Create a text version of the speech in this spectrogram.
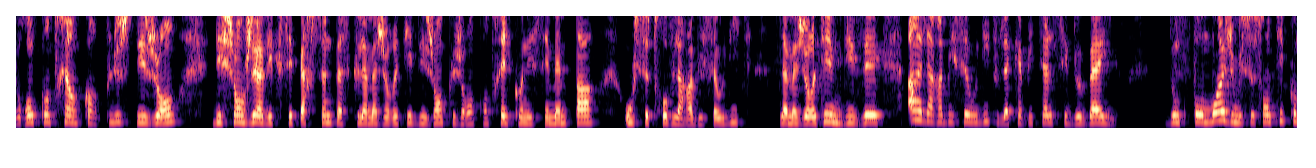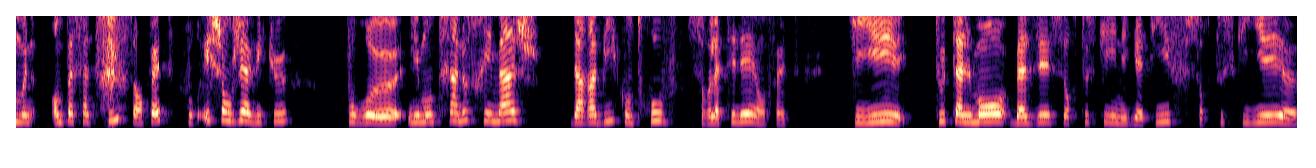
rencontrer encore plus des gens, d'échanger avec ces personnes parce que la majorité des gens que j'ai rencontrés ne connaissaient même pas où se trouve l'Arabie Saoudite. La majorité me disait Ah, l'Arabie Saoudite ou la capitale, c'est Dubaï. Donc pour moi, je me suis sentie comme une ambassadrice en fait pour échanger avec eux, pour euh, les montrer une autre image d'Arabie qu'on trouve sur la télé en fait, qui est totalement basé sur tout ce qui est négatif, sur tout ce qui est euh,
